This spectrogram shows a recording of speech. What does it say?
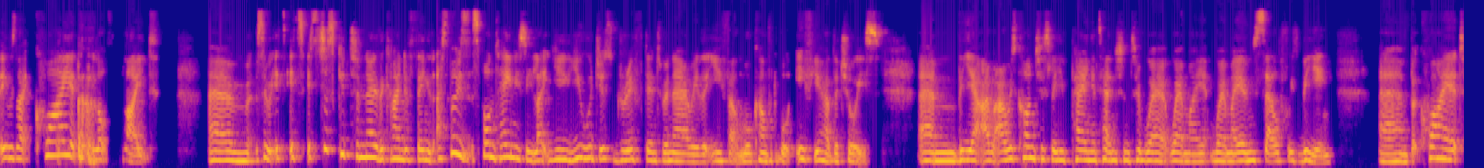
it was like quiet, lots of light. Um, so it's it's it's just good to know the kind of things. I suppose spontaneously, like you, you would just drift into an area that you felt more comfortable if you had the choice. Um, but yeah, I, I, was consciously paying attention to where where my where my own self was being. um, but quiet,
